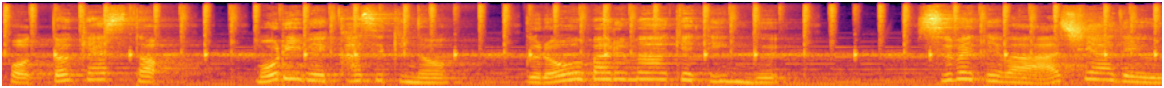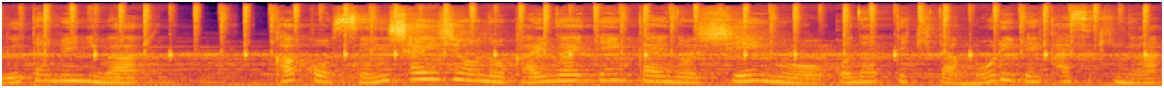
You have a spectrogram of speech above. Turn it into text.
ポッドキャスト森部和樹のグローバルマーケティング。すべてはアジアで売るためには過去1000社以上の海外展開の支援を行ってきた森部和樹が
